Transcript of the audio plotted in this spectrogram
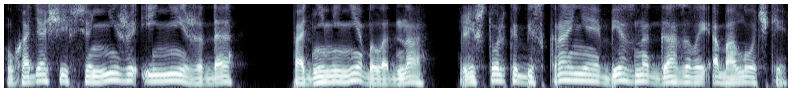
уходящей все ниже и ниже, да под ними не было дна, лишь только бескрайняя бездна газовой оболочки.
